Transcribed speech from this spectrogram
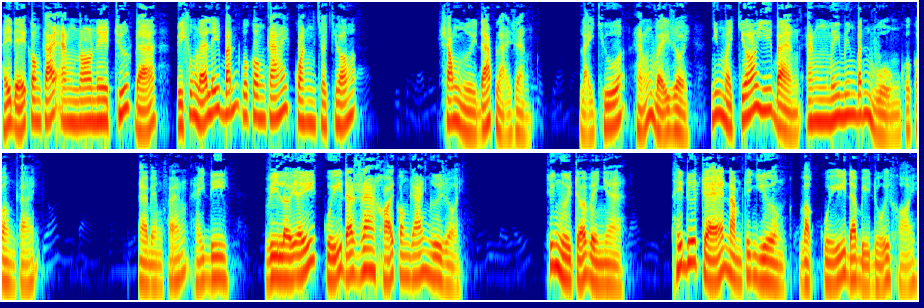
Hãy để con cái ăn no nê trước đã, vì không lẽ lấy bánh của con cái quăng cho chó. Xong người đáp lại rằng, Lạy Chúa, hẳn vậy rồi, nhưng mà chó dưới bàn ăn mấy miếng bánh vụn của con cái. Ngài bèn phán, hãy đi, vì lời ấy quỷ đã ra khỏi con gái ngươi rồi. Khi người trở về nhà, thấy đứa trẻ nằm trên giường và quỷ đã bị đuổi khỏi.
